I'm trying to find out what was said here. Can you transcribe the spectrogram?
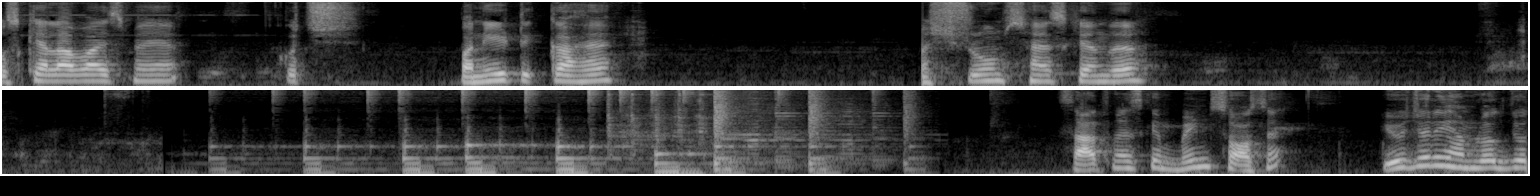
उसके अलावा इसमें कुछ पनीर टिक्का है, मशरूम्स हैं इसके अंदर। साथ में इसके मिंट सॉस हैं। यूजुअली हम लोग जो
